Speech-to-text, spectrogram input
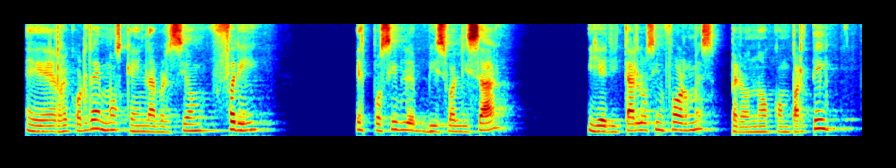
Eh, recordemos que en la versión free es posible visualizar y editar los informes, pero no compartir.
